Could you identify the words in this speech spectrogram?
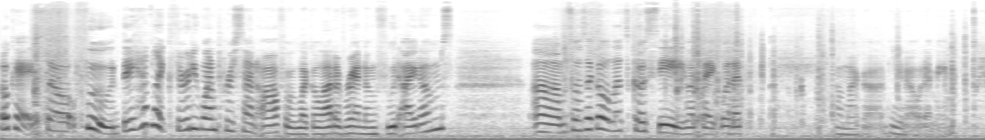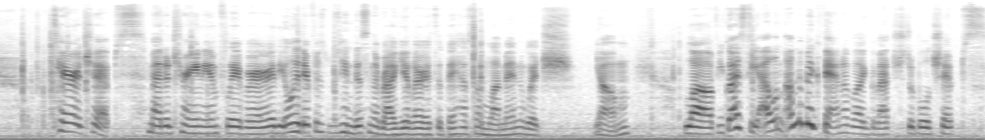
Okay, so food. They had like 31% off of like a lot of random food items. Um, so I was like, oh, let's go see what they, what I, oh my God, you know what I mean. Terra chips, Mediterranean flavor. The only difference between this and the regular is that they have some lemon, which, yum. Love. You guys see, I'm a big fan of like vegetable chips.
